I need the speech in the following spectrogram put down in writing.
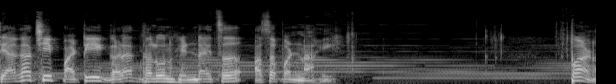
त्यागाची पाटी गळ्यात घालून हिंडायचं असं पण नाही. पण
